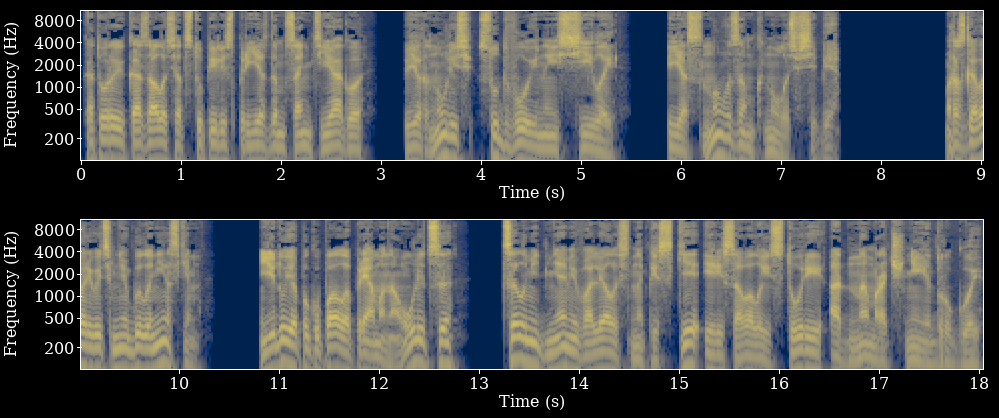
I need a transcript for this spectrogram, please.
которые, казалось, отступили с приездом Сантьяго, вернулись с удвоенной силой, и я снова замкнулась в себе. Разговаривать мне было не с кем. Еду я покупала прямо на улице, целыми днями валялась на песке и рисовала истории одна мрачнее другой.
